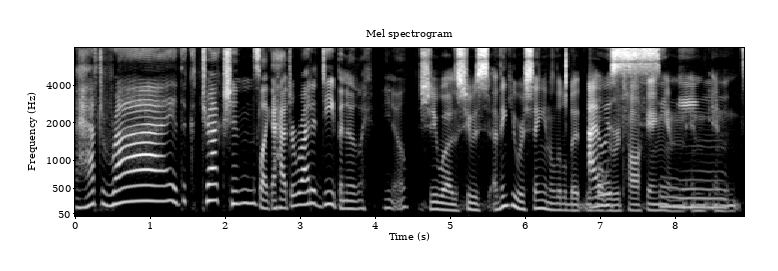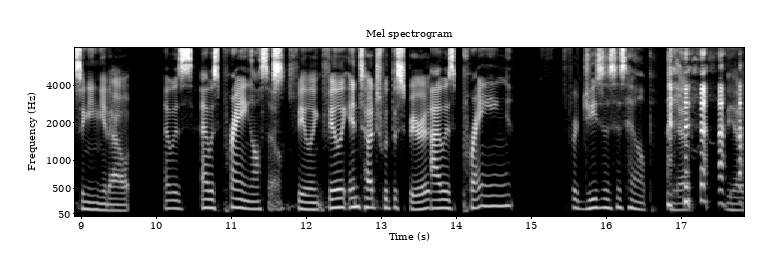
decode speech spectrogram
I have to ride the contractions. Like I had to ride it deep, and it was like you know, She was. She was. I think you were singing a little bit I what we were talking and, and, singing- and singing it out, I was I was praying also. s- feeling feeling in touch with the spirit. I was praying for Jesus' help. yeah, yeah.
